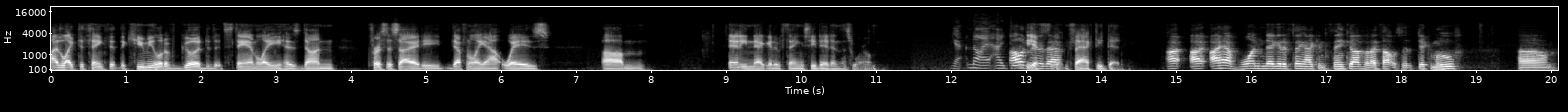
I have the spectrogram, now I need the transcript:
I'd like to think that the cumulative good that Stan Lee has done for society definitely outweighs um, any negative things he did in this world. Yeah, no, I, I do. I'll agree If with that. in fact he did. I, I, I have one negative thing I can think of that I thought was a dick move. Um,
